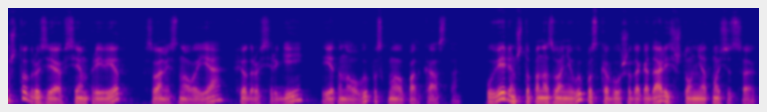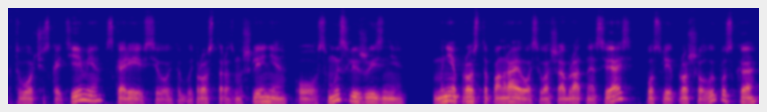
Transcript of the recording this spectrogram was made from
Ну что, друзья, всем привет! С вами снова я, Федоров Сергей, и это новый выпуск моего подкаста. Уверен, что по названию выпуска вы уже догадались, что он не относится к творческой теме, скорее всего это будет просто размышление о смысле жизни. Мне просто понравилась ваша обратная связь после прошлого выпуска,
